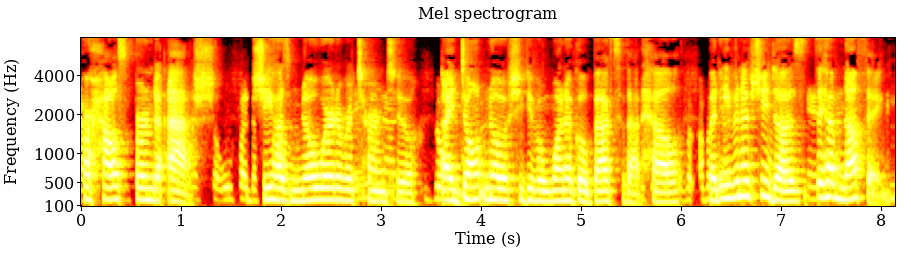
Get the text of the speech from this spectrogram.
Her house burned to ash. She has nowhere to return to. I don't know if she'd even want to go back to that hell, but even if she does, they have nothing.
